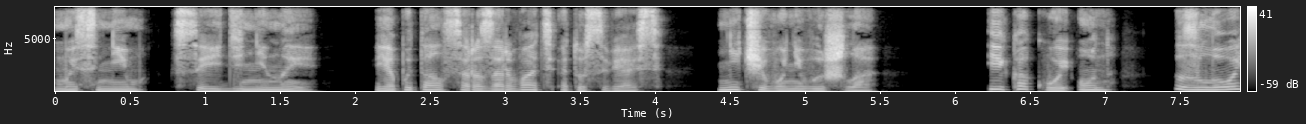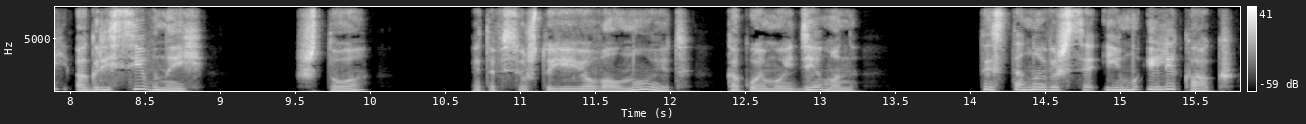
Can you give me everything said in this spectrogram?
Мы с ним соединены. Я пытался разорвать эту связь, ничего не вышло». «И какой он? Злой, агрессивный?» «Что? Это все, что ее волнует? Какой мой демон?» Ты становишься им или как?»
